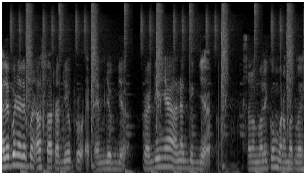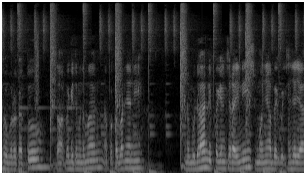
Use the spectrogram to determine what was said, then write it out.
Telepon telepon Alstar Radio Pro FM Jogja. Radionya anak Jogja. Assalamualaikum warahmatullahi wabarakatuh. Selamat pagi teman-teman. Apa kabarnya nih? Mudah-mudahan di pagi yang cerah ini semuanya baik-baik saja ya.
